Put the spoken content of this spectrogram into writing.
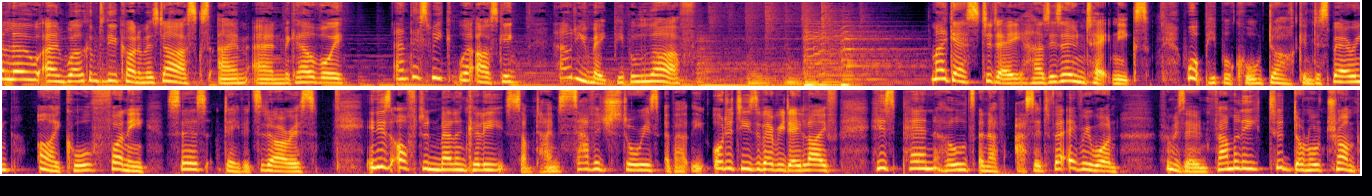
Hello and welcome to The Economist Asks. I'm Anne McElvoy. And this week we're asking how do you make people laugh? My guest today has his own techniques. What people call dark and despairing, I call funny, says David Sedaris. In his often melancholy, sometimes savage stories about the oddities of everyday life, his pen holds enough acid for everyone, from his own family to Donald Trump.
